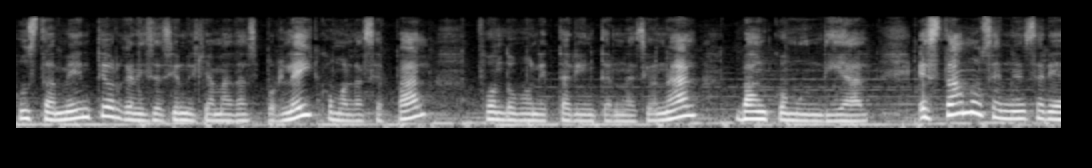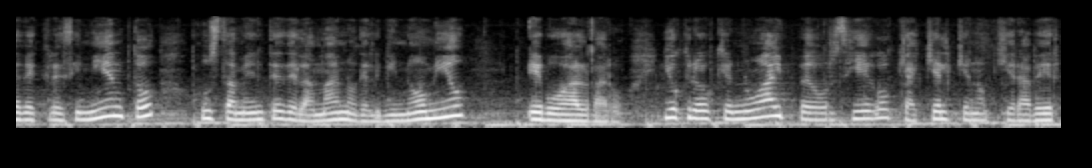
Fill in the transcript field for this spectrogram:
justamente organizaciones llamadas por ley como la CEPAL, Fondo Monetario Internacional, Banco Mundial. Estamos en esa área de crecimiento justamente de la mano del binomio Evo Álvaro. Yo creo que no hay peor ciego que aquel que no quiera ver.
